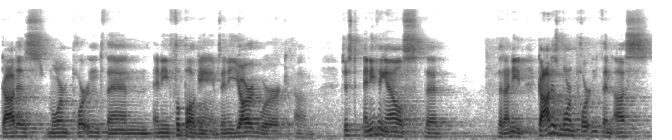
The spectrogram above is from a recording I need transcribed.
God is more important than any football games, any yard work, um, just anything else that, that I need. God is more important than us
